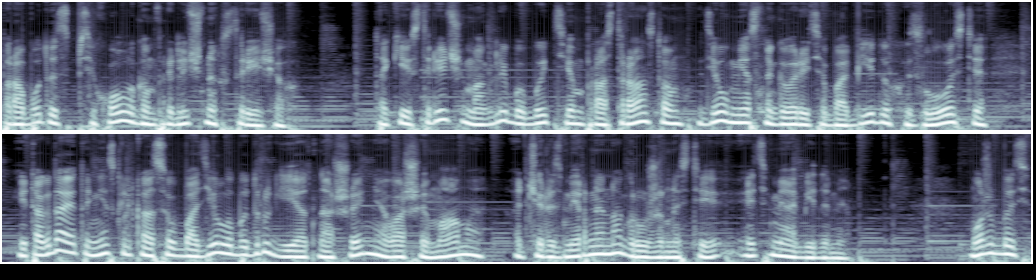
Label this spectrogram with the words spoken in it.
поработать с психологом при личных встречах. Такие встречи могли бы быть тем пространством, где уместно говорить об обидах и злости, и тогда это несколько освободило бы другие отношения вашей мамы от чрезмерной нагруженности этими обидами. Может быть,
